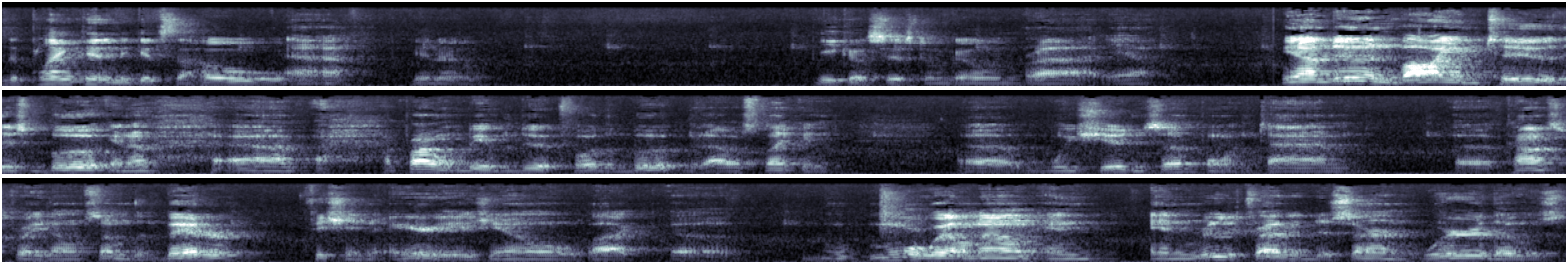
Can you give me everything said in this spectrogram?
the plankton and it gets the whole, Uh, you know, ecosystem going. right. Yeah. You know, I'm doing volume two of this book, and I'm, um, I probably won't be able to do it for the book, but I was thinking uh, we should, in some point in time, uh, concentrate on some of the better fishing areas. You know, like uh, more well known, and and really try to discern where those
